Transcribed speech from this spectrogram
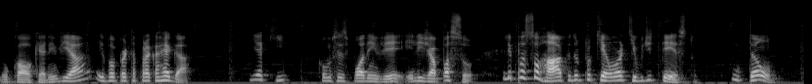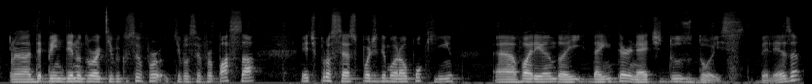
no qual quero enviar e vou apertar para carregar. E aqui, como vocês podem ver, ele já passou. Ele passou rápido porque é um arquivo de texto. Então, uh, dependendo do arquivo que você, for, que você for passar, este processo pode demorar um pouquinho, uh, variando aí da internet dos dois, beleza?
